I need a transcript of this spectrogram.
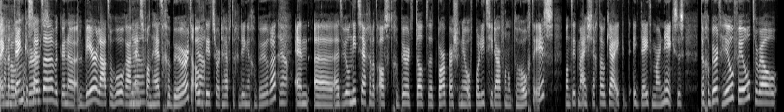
Uitspreken aan het denken gebeurt. zetten. We kunnen weer laten horen aan Ja. mensen van het gebeurt. Ook Ja. dit soort heftige dingen gebeuren. Ja. En eh, het wil niet zeggen dat als het gebeurt dat het barpersoneel of politie daarvan op de hoogte is. Want dit meisje zegt ook, ja, ik, ik deed maar niks. Dus er gebeurt heel veel, terwijl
